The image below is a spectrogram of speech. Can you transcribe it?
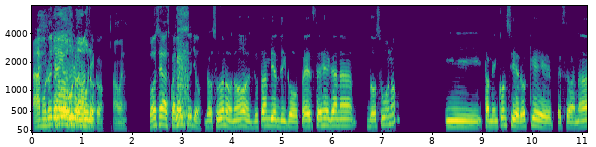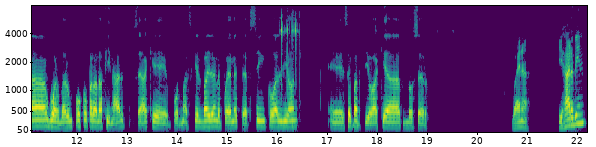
Ah, Muro ya No, dio su uno, uno. pronóstico. Ah, bueno. Vos, Sebas, ¿cuál es el tuyo? 2-1, no, yo también digo PSG gana 2-1 y también considero que pues, se van a guardar un poco para la final, o sea que por más que el Bayern le puede meter 5 al Lyon, ese partido va a quedar 2-0. Buena. ¿Y Harbin?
